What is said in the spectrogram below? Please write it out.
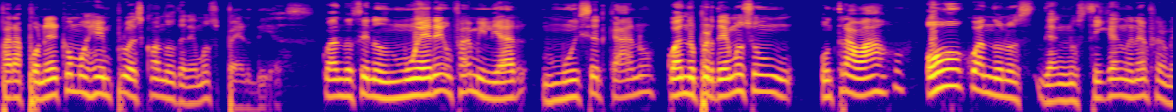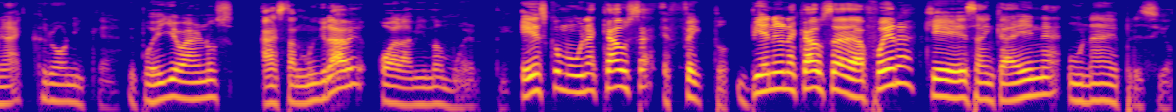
para poner como ejemplo, es cuando tenemos pérdidas. Cuando se nos muere un familiar muy cercano, cuando perdemos un, un trabajo o cuando nos diagnostican una enfermedad crónica que puede llevarnos a estar muy grave o a la misma muerte. Es como una causa-efecto. Viene una causa de afuera que desencadena una depresión.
